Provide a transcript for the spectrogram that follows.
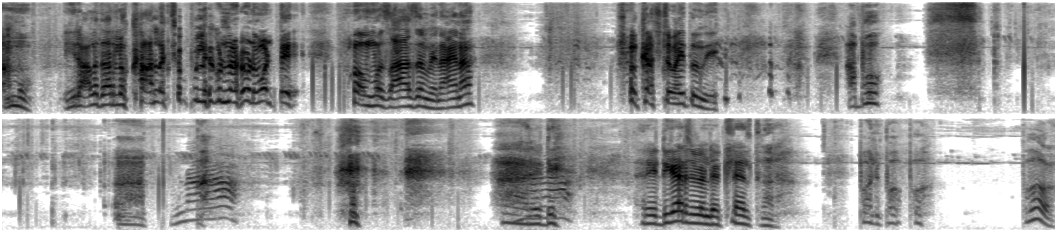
అమ్మో ఈ రాళ్ళ దారిలో కాళ్ళకి చెప్పులు లేకుండా నడవడం అంటే అమ్మ సాహసమే నాయన. కష్టమవుతుంది అబ్బో. రెడ్డి. రెడ్డి గారు చూడండి ఎట్లా వెళ్తున్నారు. పోని పో పో పో.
